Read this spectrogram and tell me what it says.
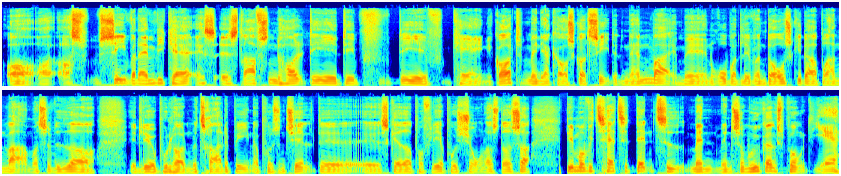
og, og, og se, hvordan vi kan straffe sådan et hold. Det, det, det kan jeg egentlig godt, men jeg kan også godt se det den anden vej med en Robert Lewandowski, der er brandvarm og så videre, og et Liverpool-hold med trætte ben og potentielt øh, øh, skader på flere positioner og sådan noget. Så det må vi tage til den tid, men, men som udgangspunkt, ja,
